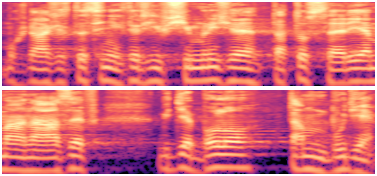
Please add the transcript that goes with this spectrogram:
Možná, že jste si někteří všimli, že tato série má název Kde bolo, tam bude.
